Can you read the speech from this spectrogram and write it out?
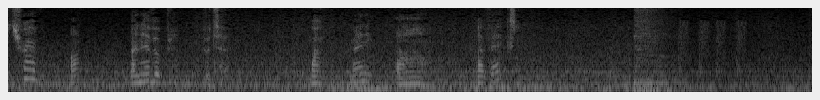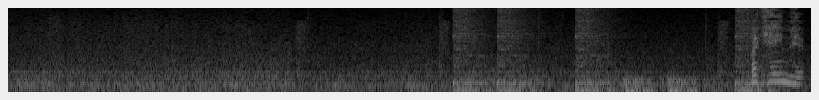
travel? I, I never but uh, many. Oh, I've ex. I came here.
